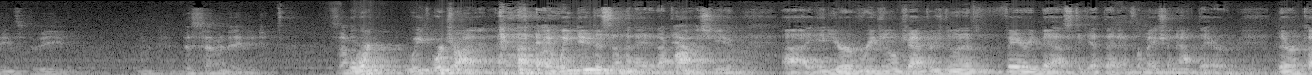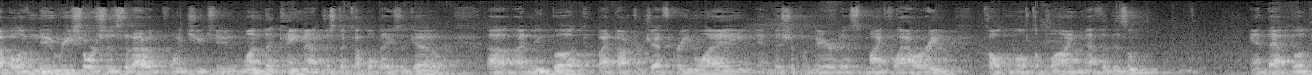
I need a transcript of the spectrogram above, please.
needs to be disseminated. Well, we're, we, we're trying, and we do disseminate it, I promise you. Uh, and your regional chapter is doing its very best to get that information out there. There are a couple of new resources that I would point you to. One that came out just a couple days ago, uh, a new book by Dr. Jeff Greenway and Bishop Emeritus Mike Lowry called Multiplying Methodism. And that book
